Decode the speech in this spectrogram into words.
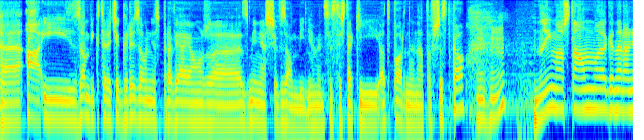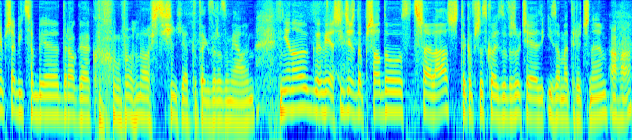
e, a i zombie, które cię gryzą nie sprawiają, że zmieniasz się w zombie, nie? więc jesteś taki odporny na to wszystko. Mhm. No i masz tam e, generalnie przebić sobie drogę ku wolności, ja to tak zrozumiałem. Nie no, wiesz, idziesz do przodu, strzelasz, tylko wszystko jest w rzucie izometrycznym, Aha.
